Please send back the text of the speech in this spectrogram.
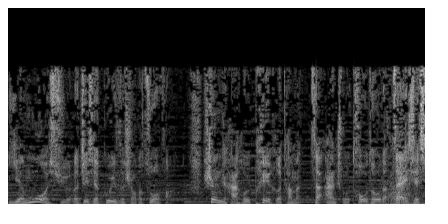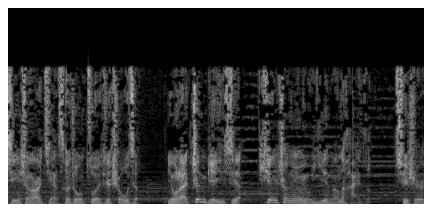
也默许了这些刽子手的做法，甚至还会配合他们在暗处偷偷的在一些新生儿检测中做一些手脚，用来甄别一些天生拥有异能的孩子。其实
